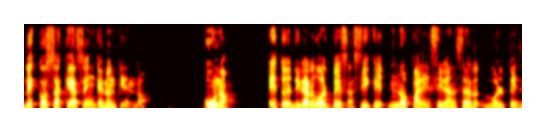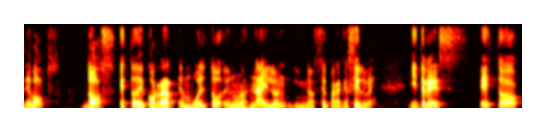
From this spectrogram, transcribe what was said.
Tres cosas que hacen que no entiendo. Uno, esto de tirar golpes así que no parecieran ser golpes de box. Dos, esto de correr envuelto en unos nylon y no sé para qué sirve. Y tres, esto,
